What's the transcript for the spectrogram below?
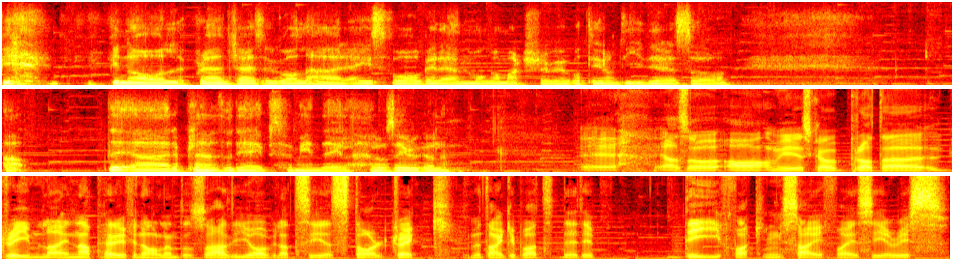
final-franchise vi valde här är ju svagare än många matcher vi har gått igenom tidigare så... Ja, det är Planet of the Apes för min del. Eller vad säger du Kalle? Eh, alltså, ja, om vi ska prata Dream Lineup här i finalen då så hade jag velat se Star Trek med tanke på att det är typ the fucking sci-fi series,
